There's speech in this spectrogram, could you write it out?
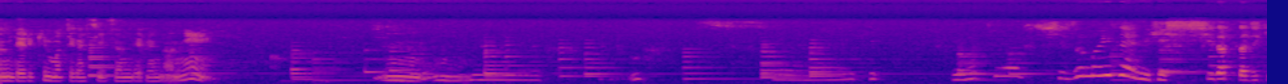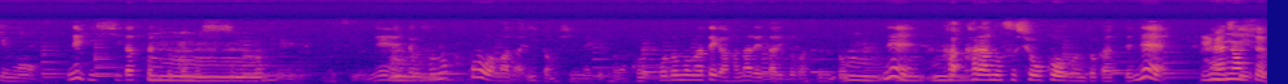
んでる気持ちが沈んでるのに。うんうん。に必死だった時期もね必死だったりとかもするわけですよね、うんでもその頃はまだいいかもしれないけど子供が手が離れたりとかすると、うんねうんかカラノス症候群とかってねカラノス。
